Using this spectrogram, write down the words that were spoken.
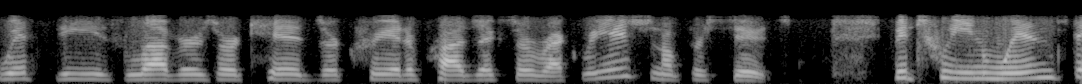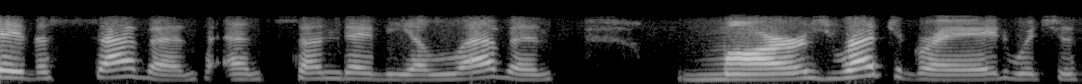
with these lovers or kids or creative projects or recreational pursuits. Between Wednesday the 7th and Sunday the 11th, Mars retrograde, which is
